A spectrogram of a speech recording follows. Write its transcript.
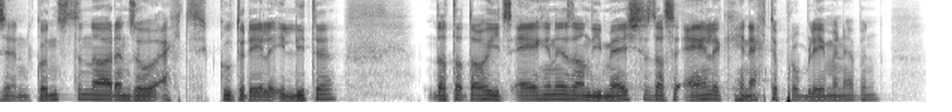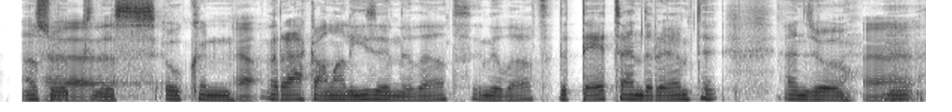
zijn kunstenaar en zo echt culturele elite, dat dat toch iets eigen is aan die meisjes, dat ze eigenlijk geen echte problemen hebben. Dat is ook, is ook een ja. rake analyse, inderdaad. inderdaad. De tijd en de ruimte en zo. Ja.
